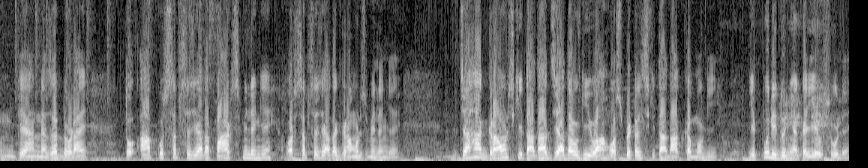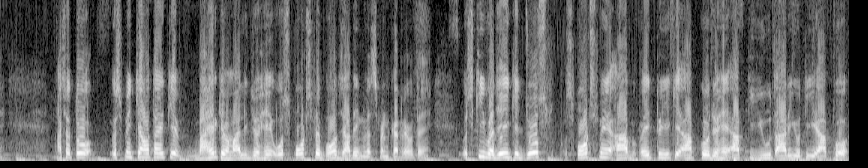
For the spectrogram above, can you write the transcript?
उनके यहाँ नज़र दौड़ाएँ तो आपको सबसे ज़्यादा पार्क्स मिलेंगे और सबसे ज़्यादा ग्राउंड्स मिलेंगे। जहाँ ग्राउंड्स की तादाद ज़्यादा होगी, वहाँ हॉस्पिटल्स की तादाद कम होगी। ये पूरी दुनिया का ये उसूल है। अच्छा तो उसमें क्या होता है कि बाहर के ममालिक जो है, वो स्पोर्ट्स पे बहुत ज़्यादा इन्वेस्टमेंट कर रहे होते हैं। उसकी वजह कि जो स्पोर्ट्स में आप, एक तो ये कि आपको जो है, आपकी यूथ आ रही होती है, आपको,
